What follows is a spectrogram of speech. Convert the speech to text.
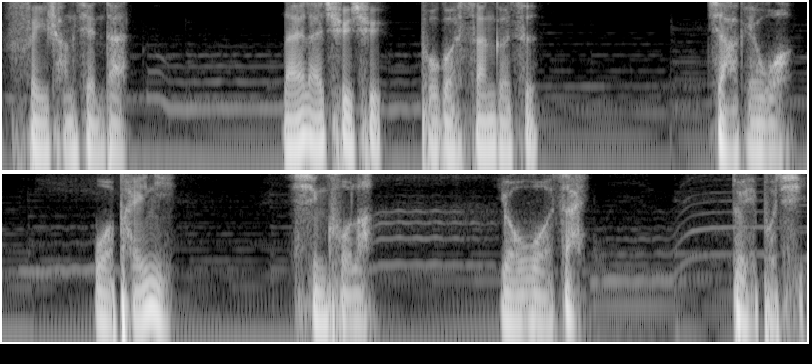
非常简单，来来去去不过三个字：嫁给我，我陪你，辛苦了，有我在，对不起。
